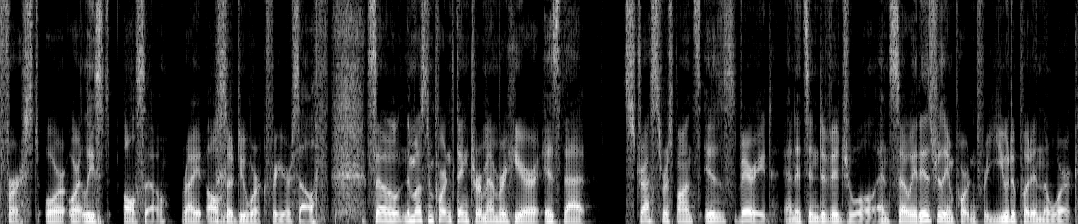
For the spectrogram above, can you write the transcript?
first or or at least also right also do work for yourself so the most important thing to remember here is that stress response is varied and it's individual and so it is really important for you to put in the work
